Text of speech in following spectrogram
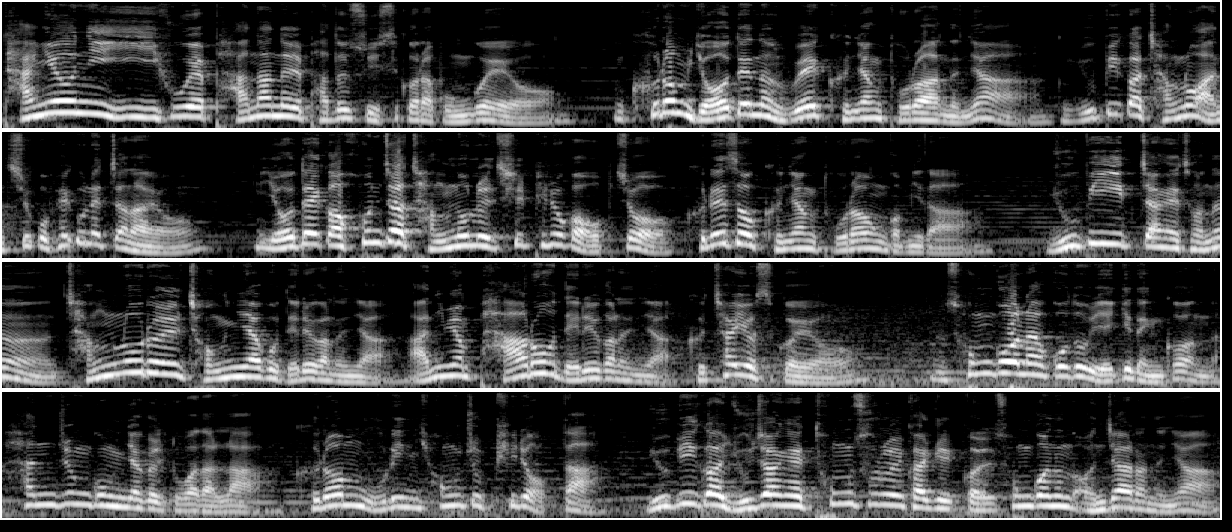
당연히 이 이후에 반환을 받을 수 있을 거라 본 거예요. 그럼 여대는 왜 그냥 돌아왔느냐? 유비가 장로 안 치고 회군했잖아요. 여대가 혼자 장로를 칠 필요가 없죠. 그래서 그냥 돌아온 겁니다. 유비 입장에서는 장로를 정리하고 내려가느냐 아니면 바로 내려가느냐 그 차이였을 거예요. 송건하고도 얘기된 건 한중 공략을 도와달라. 그럼 우린 형주 필요 없다. 유비가 유장에 통수를 갈길 걸 송건은 언제 알았느냐?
